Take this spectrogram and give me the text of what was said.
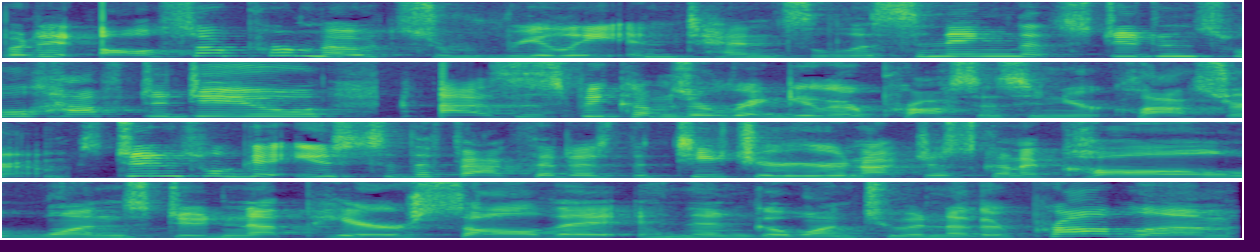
but it also promotes really intense listening that students will have to do as this becomes a regular process in your classroom. Students will get used to the fact that as the teacher, you're not just gonna call one student up here, solve it, and then go on to another problem.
